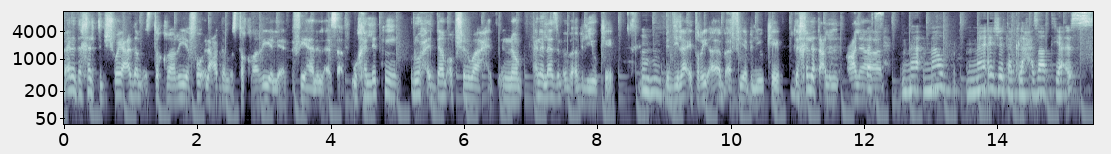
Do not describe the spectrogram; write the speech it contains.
فأنا دخلت بشوي عدم استقرارية فوق العدم استقرارية اللي أنا فيها للأسف. وخلتني روح قدام option واحد إنه أنا لازم أبقى بال UK. بدي الاقي طريقة أبقى فيها بال UK. دخلت على على بس ما ما ما إجتك لحظات يأس؟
